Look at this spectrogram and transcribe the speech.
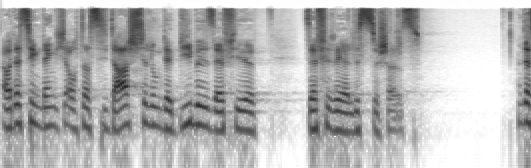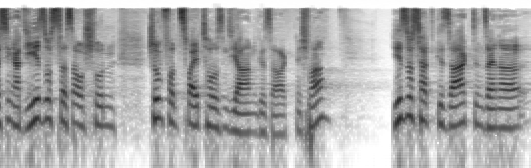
Aber deswegen denke ich auch, dass die Darstellung der Bibel sehr viel, sehr viel realistischer ist. Und deswegen hat Jesus das auch schon, schon vor 2000 Jahren gesagt, nicht wahr? Jesus hat gesagt in seiner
